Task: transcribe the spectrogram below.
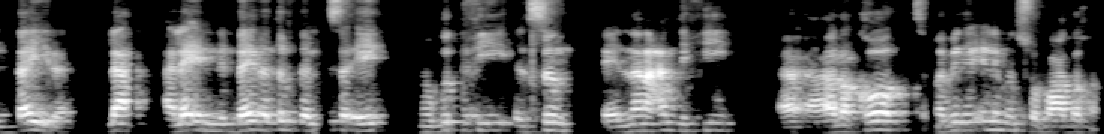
الدايرة. لا ألاقي إن الدايرة تفضل لسه إيه موجودة في ال center لأن أنا عندي فيه علاقات ما بين ال elements وبعضها.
